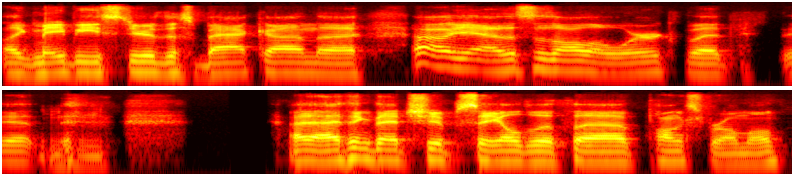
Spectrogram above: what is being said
like maybe steer this back on the oh yeah, this is all a work, but it. Mm-hmm. I, I, think that ship sailed with uh, Punk's promo.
